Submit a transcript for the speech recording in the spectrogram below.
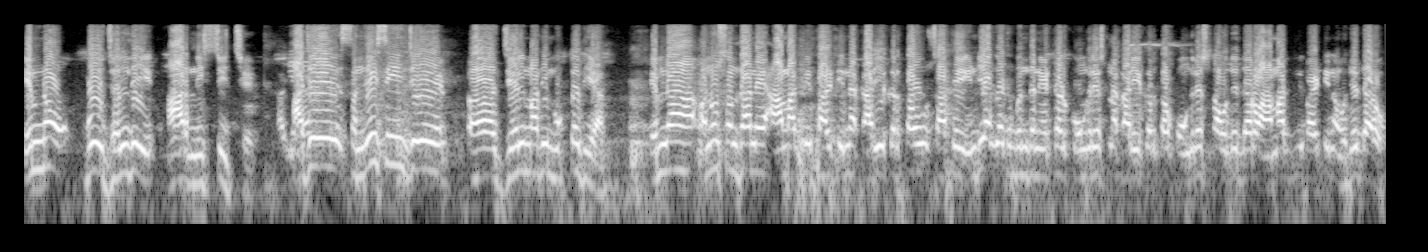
એમનો બહુ જલ્દી હાર નિશ્ચિત છે. આજે સંજયસિંહ જે જેલમાંથી મુક્ત થયા એમના અનુસંધાને આમ આદમી પાર્ટીના કાર્યકર્તાઓ સાથે ઇન્ડિયા ગઠબંધન હેઠળ કોંગ્રેસના કાર્યકર્તાઓ, કોંગ્રેસના હોદ્દેદારો, આમ આદમી પાર્ટીના હોદ્દેદારો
